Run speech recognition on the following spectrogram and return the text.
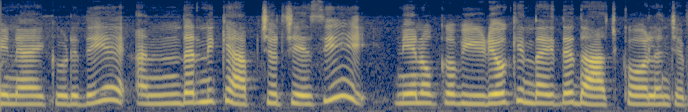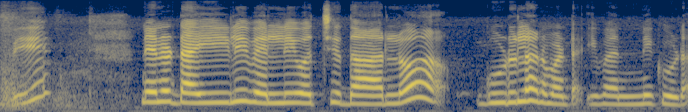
వినాయకుడిది. అందరినీ క్యాప్చర్ చేసి నేను ఒక వీడియో కింద అయితే దాచుకోవాలని చెప్పి నేను డైలీ వెళ్ళి వచ్చే దారిలో గుడులు అనమాట ఇవన్నీ కూడా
